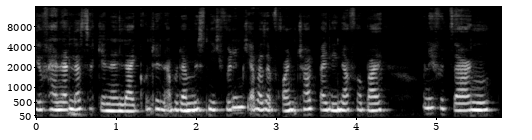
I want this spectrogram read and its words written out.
Video gefallen hat, lasst doch gerne ein Like und ein Abo da müssen. Ich würde mich aber sehr freuen. Schaut bei Lina vorbei. Und ich würde sagen,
